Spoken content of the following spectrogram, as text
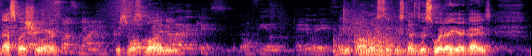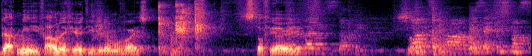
That's for sure. Christmas morning. Christmas morning. the kids don't feel anyway. Any form of sickness, because this weather here, guys, got me. If I don't know if you're TV on my voice, stuffy already. Everybody's stuffy. But um, they say Christmas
